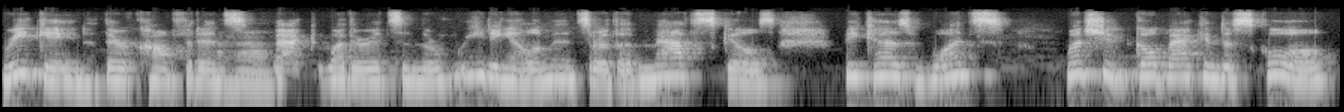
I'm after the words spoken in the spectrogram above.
regain their confidence mm-hmm. back whether it's in the reading elements or the math skills because once once you go back into school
